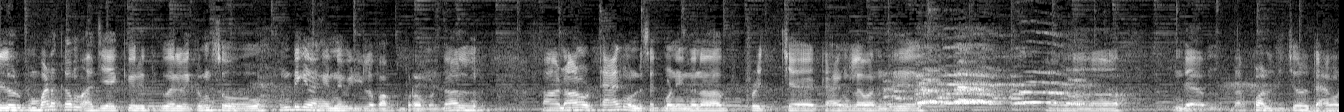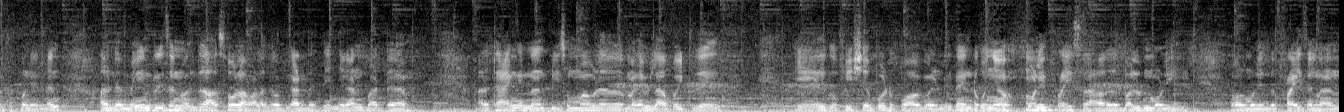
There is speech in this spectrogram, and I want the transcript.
எல்லோருக்கும் வணக்கம். அஜய் அக்யூரியத்துக்கு வர வைக்கும் ஸோ இன்றைக்கு நாங்கள் என்ன வீடியோவில் பார்க்க போகிறோம் என்றால் நான் ஒரு டேங்க் ஒன்று செட் பண்ணியிருந்தேன். நான் பிடிச்ச டேங்கில் வந்து இந்த தர்பால் வச்சு ஒரு டேங்க் ஒன்று செட் பண்ணியிருந்தேன். அந்த மெயின் ரீசன் வந்து அசோலா வளர்க்குறதுக்காக தான் செஞ்சேன் பட் அந்த டேங்க் என்ன இப்படி சும்மா விட மனைவிலா போயிட்டு இதுக்கு ஃபிஷ்ஷை போட்டு போக வேண்டியது. என்கிட்ட கொஞ்சம் மொழி ஃப்ரைஸ் அதாவது பலூன் மொழி நார்மலி இந்த ஃப்ரைஸ் நான்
